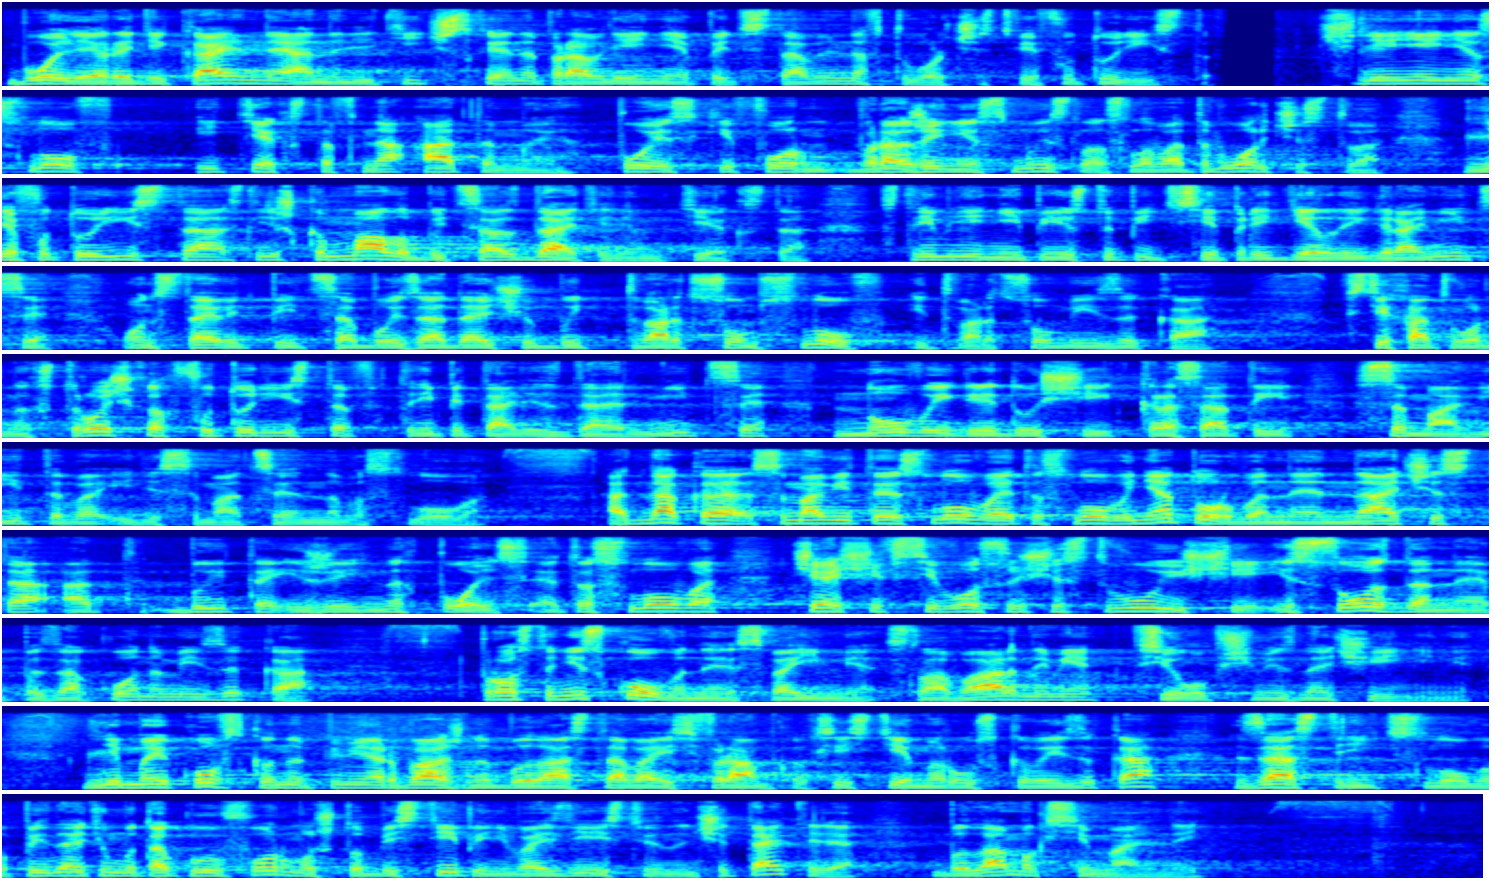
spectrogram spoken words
Более радикальное аналитическое направление представлено в творчестве футуристов. Членение слов и текстов на атомы, поиски форм выражения смысла, словотворчества. Для футуриста слишком мало быть создателем текста. В стремлении переступить все пределы и границы он ставит перед собой задачу быть творцом слов и творцом языка. В стихотворных строчках футуристов трепетали зданицы новой грядущей красоты самовитого или самоценного слова. Однако самовитое слово – это слово, не оторванное начисто от быта и жизненных польз. Это слово чаще всего существующее и созданное по законам языка, просто не скованное своими словарными всеобщими значениями. Для Маяковского, например, важно было, оставаясь в рамках системы русского языка, заострить слово, придать ему такую форму, чтобы степень воздействия на читателя была максимальной.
